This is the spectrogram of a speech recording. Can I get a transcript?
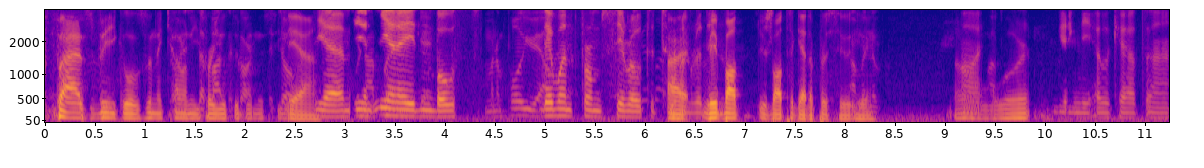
fast vehicles in the county for you to car. be in the It's C8. Yeah. Yeah, me and, me and Aiden both. I'm gonna pull you out. They went from zero to two Alright, hundred. we about we about to get a pursuit I'm here. gonna- Oh Alright. lord. Getting the Hellcat. Uh,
